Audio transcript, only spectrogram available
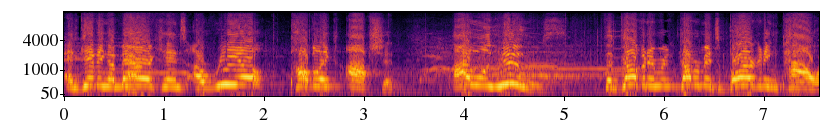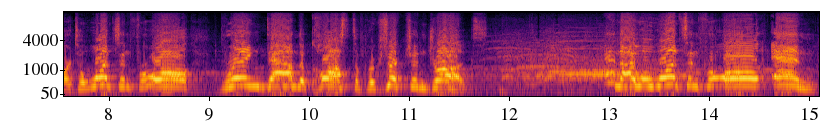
and giving Americans a real public option. I will use the government, government's bargaining power to once and for all bring down the cost of prescription drugs. And I will once and for all end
